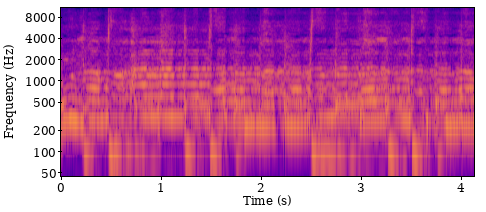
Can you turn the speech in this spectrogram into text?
ulama alama talama talama talama talama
